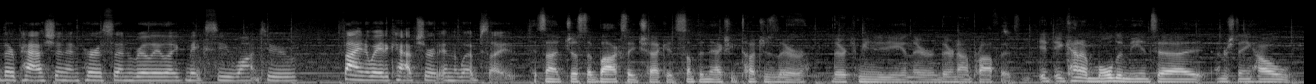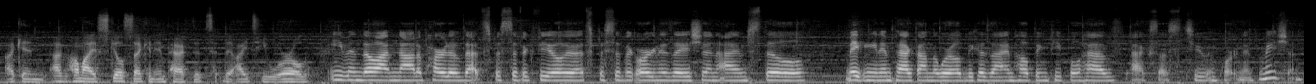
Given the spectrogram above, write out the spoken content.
their passion in person really like makes you want to find a way to capture it in the website. It's not just a box they check, it's something that actually touches their, their community and their, their nonprofits. It, it kind of molded me into understanding how I can, how my skill set can impact the, the IT world. Even though I'm not a part of that specific field or that specific organization, I'm still making an impact on the world because I'm helping people have access to important information.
